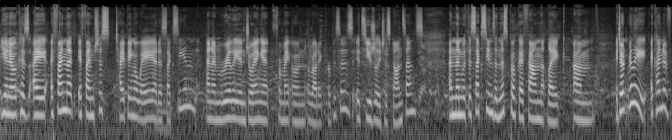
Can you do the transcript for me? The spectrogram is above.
You know, because I, I find that if I'm just typing away at a sex scene and I'm really enjoying it for my own erotic purposes, it's usually just nonsense. And then with the sex scenes in this book, I found that like um, I don't really, I kind of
